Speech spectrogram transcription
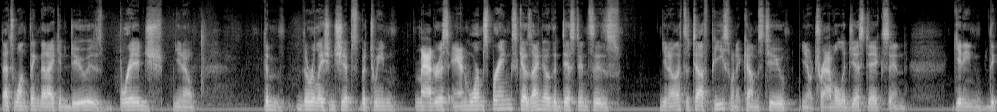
that's one thing that I can do is bridge, you know, the the relationships between Madras and Warm Springs because I know the distance is, you know, that's a tough piece when it comes to, you know, travel logistics and getting the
